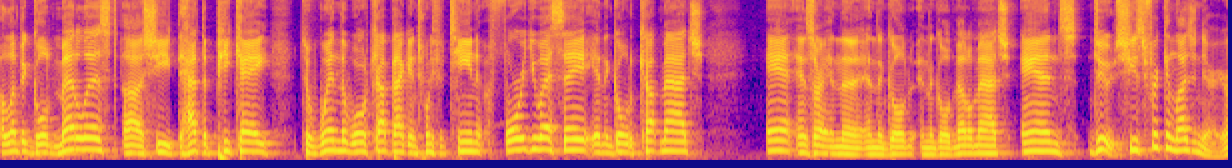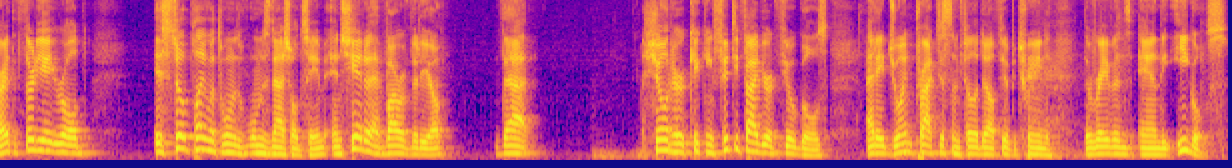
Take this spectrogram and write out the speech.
Olympic gold medalist. Uh, she had the PK to win the World Cup back in 2015 for USA in the Gold Cup match, and, and sorry in the in the gold in the gold medal match. And dude, she's freaking legendary, right? The 38-year-old is still playing with the women's, women's national team, and she had a viral video that showed her kicking 55 yard field goals at a joint practice in Philadelphia between the Ravens and the Eagles.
